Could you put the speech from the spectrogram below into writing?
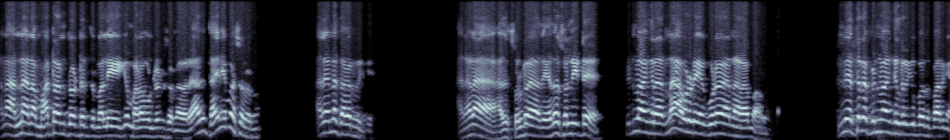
ஆனா அண்ணா என்ன மாற்றான் தோட்டத்து மல்லிகைக்கும் மனம் உண்டுன்னு சொன்னவர். அது தைரியமா சொல்லணும். அதுல என்ன தவறு இருக்கு? அதனால அது சொல்ற அது ஏதோ சொல்லிட்டு பின்வாங்குறாருன்னா அவருடைய குணநலம் அவ்வளவுதான் இன்னும் எத்தனை பின்வாங்கல் இருக்கு போது பாருங்க.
